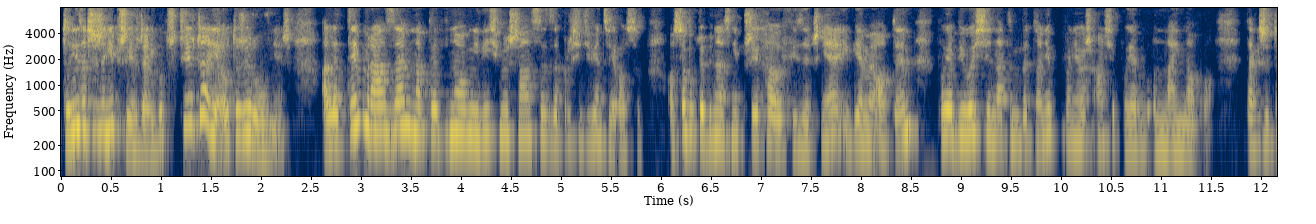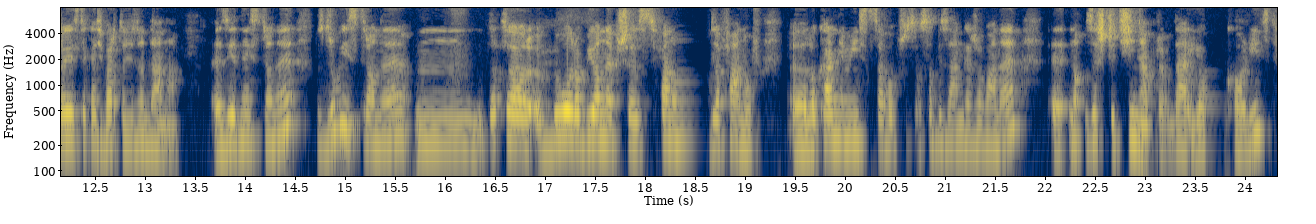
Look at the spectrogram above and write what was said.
to nie znaczy, że nie przyjeżdżali, bo przyjeżdżali, autorzy również, ale tym razem na pewno mieliśmy szansę zaprosić więcej osób. Osoby, które by nas nie przyjechały fizycznie i wiemy o tym, pojawiły się na tym betonie, ponieważ on się pojawił online'owo. Także to jest jakaś wartość dodana. Z jednej strony. Z drugiej strony mm, to, co było robione przez fanów, dla fanów e, lokalnie, miejscowo, przez osoby zaangażowane, e, no, ze Szczecina, prawda, i okolic,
